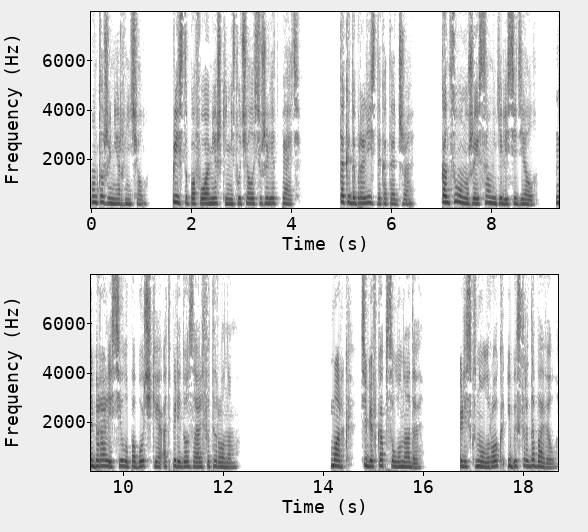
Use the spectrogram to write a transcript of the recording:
Он тоже нервничал. Приступов у Амешки не случалось уже лет пять. Так и добрались до коттеджа. К концу он уже и сам еле сидел. Набирали силу побочки от передоза альфа-тероном. «Марк, тебе в капсулу надо», — рискнул Рок и быстро добавил.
